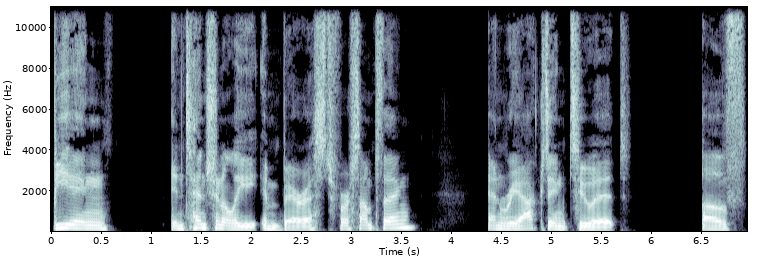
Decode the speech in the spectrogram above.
being intentionally embarrassed for something and reacting to it of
